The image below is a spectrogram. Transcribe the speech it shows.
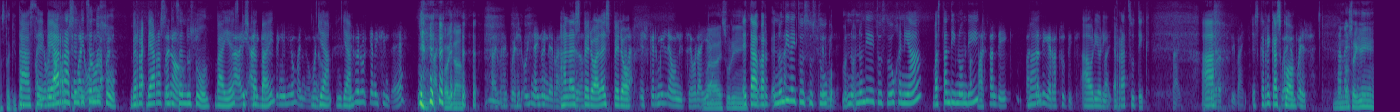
ez dakit. Eta ze beharra sentitzen duzu? Berra, beharra Bueno, sentitzen duzu? Bai, ez, bai, harik bai. genion, baina, bueno, Ja, ja. ez duen urtean izin de, eh? bai, Hoi da. bai, bai, pues, hoi nahi nuen errat. Ala espero, ala espero. Ala, esker mila honitze, orai, eh? Ba, zuri... Eta Bueno, bar, nondi deitu zuztu, nondi deitu zuztu, Eugenia? Bastandik nondik? Ba- Bastandik, bastandik erratzutik. Ah, hori hori, bai. erratzutik. Bai, Ah, bai, erratzutik, bai. eskerrik asko. Bueno, pues, Mondo segi.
